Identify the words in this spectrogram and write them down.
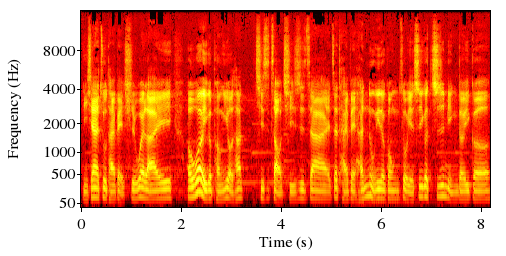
你现在住台北市，未来呃，我有一个朋友，他其实早期是在在台北很努力的工作，也是一个知名的一个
